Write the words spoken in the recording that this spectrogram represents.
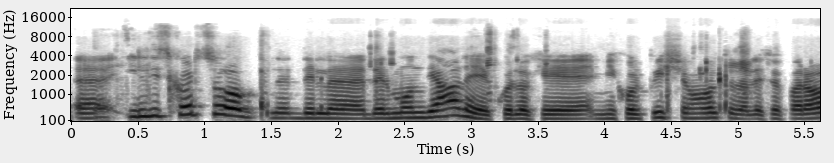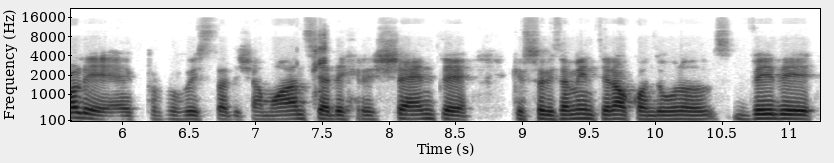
Eh, il discorso del, del, mondiale, quello che mi colpisce molto dalle tue parole è proprio questa, diciamo, ansia decrescente che solitamente no, quando uno vede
